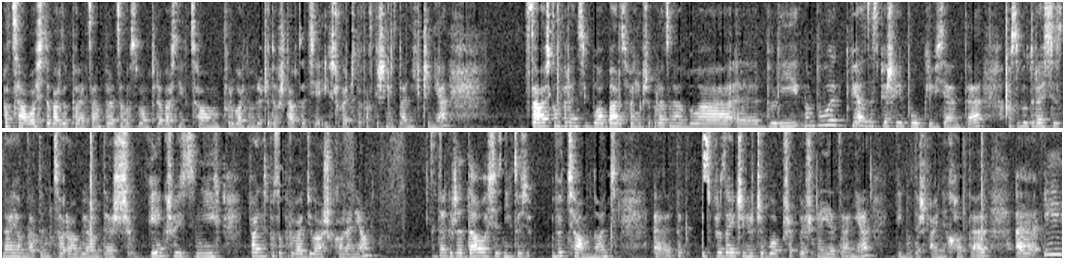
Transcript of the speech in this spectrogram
o całość, to bardzo polecam. Polecam osobom, które właśnie chcą próbować nowych rzeczy, dokształcać się i szukać, czy to faktycznie jest dla nich, czy nie. Całość konferencji była bardzo fajnie przeprowadzona, była, e, byli, no były gwiazdy z pierwszej półki wzięte, osoby, które się znają na tym, co robią, też większość z nich w fajny sposób prowadziła szkolenia, także dało się z nich coś wyciągnąć. E, tak z prozaicznych rzeczy było przepyszne jedzenie i był też fajny hotel e, i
